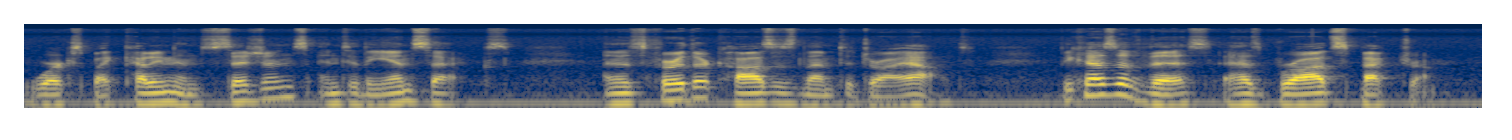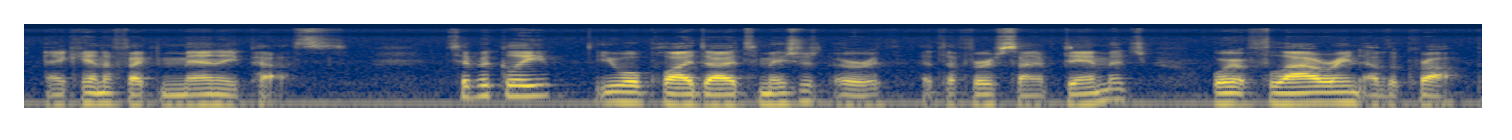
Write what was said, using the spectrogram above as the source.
works by cutting incisions into the insects, and this further causes them to dry out. Because of this, it has broad spectrum, and can affect many pests. Typically, you will apply diatomaceous earth at the first sign of damage or at flowering of the crop.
